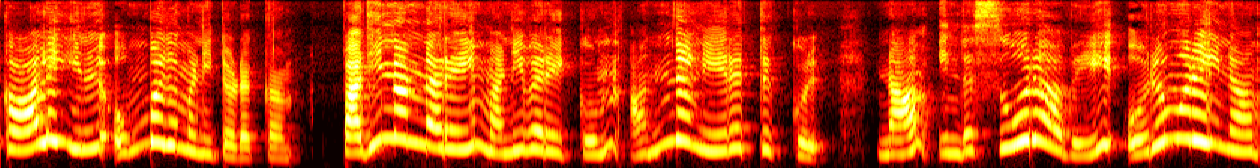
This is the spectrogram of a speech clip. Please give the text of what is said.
காலையில் ஒன்பது மணி தொடக்கம். பதினொன்னரை மணி வரைக்கும் அந்த நேரத்துக்குள் நாம் இந்த சூறாவை ஒருமுறை நாம்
